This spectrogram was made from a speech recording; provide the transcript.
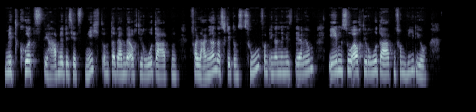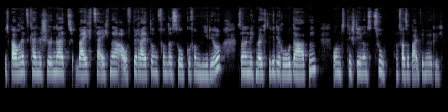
mit Kurz? Die haben wir bis jetzt nicht und da werden wir auch die Rohdaten verlangen. Das steht uns zu vom Innenministerium. Ebenso auch die Rohdaten vom Video. Ich brauche jetzt keine Schönheit-Weichzeichner, Aufbereitung von der Soko vom Video, sondern ich möchte hier die Rohdaten und die stehen uns zu und zwar so bald wie möglich.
